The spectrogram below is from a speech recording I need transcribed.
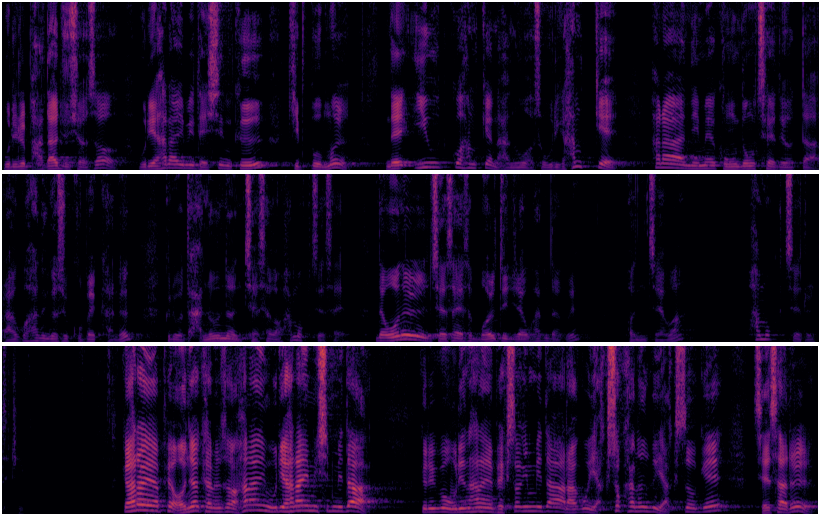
우리를 받아주셔서 우리 하나님이 되신 그 기쁨을 내 이웃과 함께 나누어서 우리가 함께 하나님의 공동체 되었다라고 하는 것을 고백하는 그리고 나누는 제사가 화목 제사예요. 근데 오늘 제사에서 뭘 드리라고 한다고요? 번제와 화목제를 드리게. 그러니까 하나님 앞에 언약하면서 하나님 우리 하나님이십니다. 그리고 우리는 하나님의 백성입니다라고 약속하는 그 약속의 제사를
